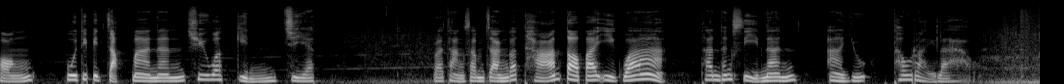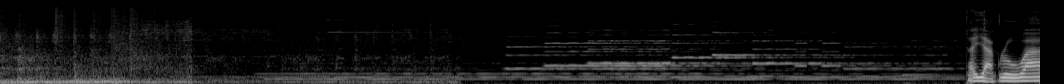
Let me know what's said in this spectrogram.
ของผู้ที่ไปจับมานั้นชื่อว่ากินเจียดพระถังซัมจังก็ถามต่อไปอีกว่า ท่านทั้งสี่นั้นอายุเท่าไหร่แล้ว ถ้าอยากรู้ว่า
